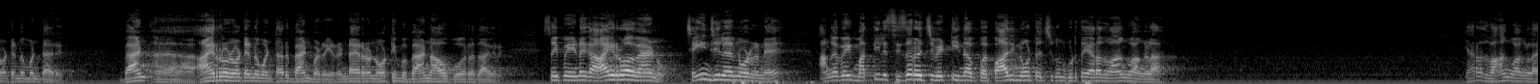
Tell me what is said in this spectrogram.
நோட்டு என்ன பண்ணிட்டாரு? பேன் ஆயிரரூவா நோட்டு என்ன பண்ணிட்டாரு? பேன் பண்ணுறீங்க ரெண்டாயிரம் ரூபா நோட்டு இப்போ பேன் ஆக போகிறதாக ஸோ இப்போ எனக்கு ஆயிரரூவா வேணும். சேஞ்ச் இல்லைன்னு உடனே அங்கே போய் மத்தியில் சிசர் வச்சு வெட்டி இந்த பாதி நோட்டு வச்சுக்கொண்டு கொடுத்தா யாராவது வாங்குவாங்களா? யாராவது வாங்குவாங்களா?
